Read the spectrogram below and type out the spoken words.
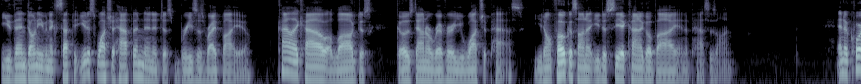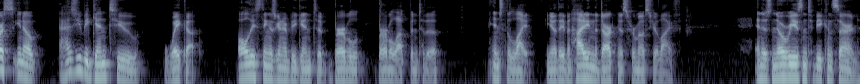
you then don't even accept it. You just watch it happen and it just breezes right by you. Kind of like how a log just goes down a river, you watch it pass. You don't focus on it, you just see it kind of go by and it passes on. And of course, you know, as you begin to wake up, all these things are going to begin to burble burble up into the into the light. You know, they've been hiding in the darkness for most of your life. And there's no reason to be concerned.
